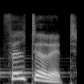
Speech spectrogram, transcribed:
Filter it.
